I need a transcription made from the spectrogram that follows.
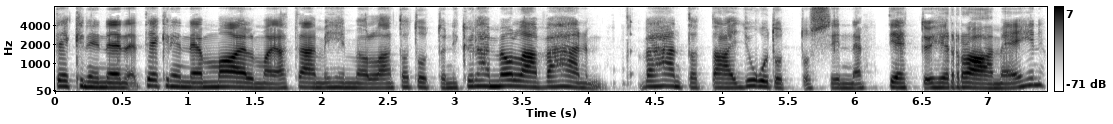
tekninen, tekninen maailma ja tämä, mihin me ollaan totuttu, niin kyllähän me ollaan vähän, vähän tota, juututtu sinne tiettyihin raameihin.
